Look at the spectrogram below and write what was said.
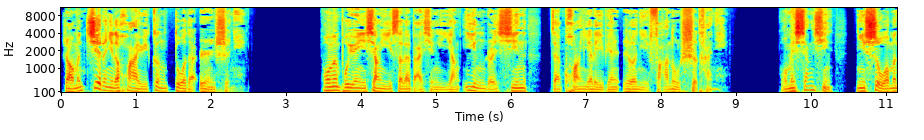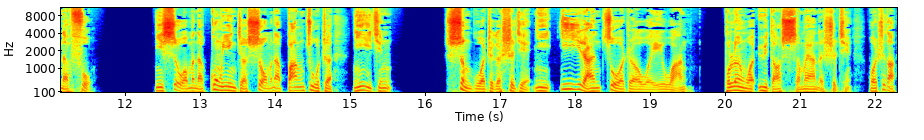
让我们借着你的话语更多的认识你。我们不愿意像以色列百姓一样硬着心在旷野里边惹你发怒试探你。我们相信你是我们的父，你是我们的供应者，是我们的帮助者。你已经胜过这个世界，你依然坐着为王。不论我遇到什么样的事情，我知道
